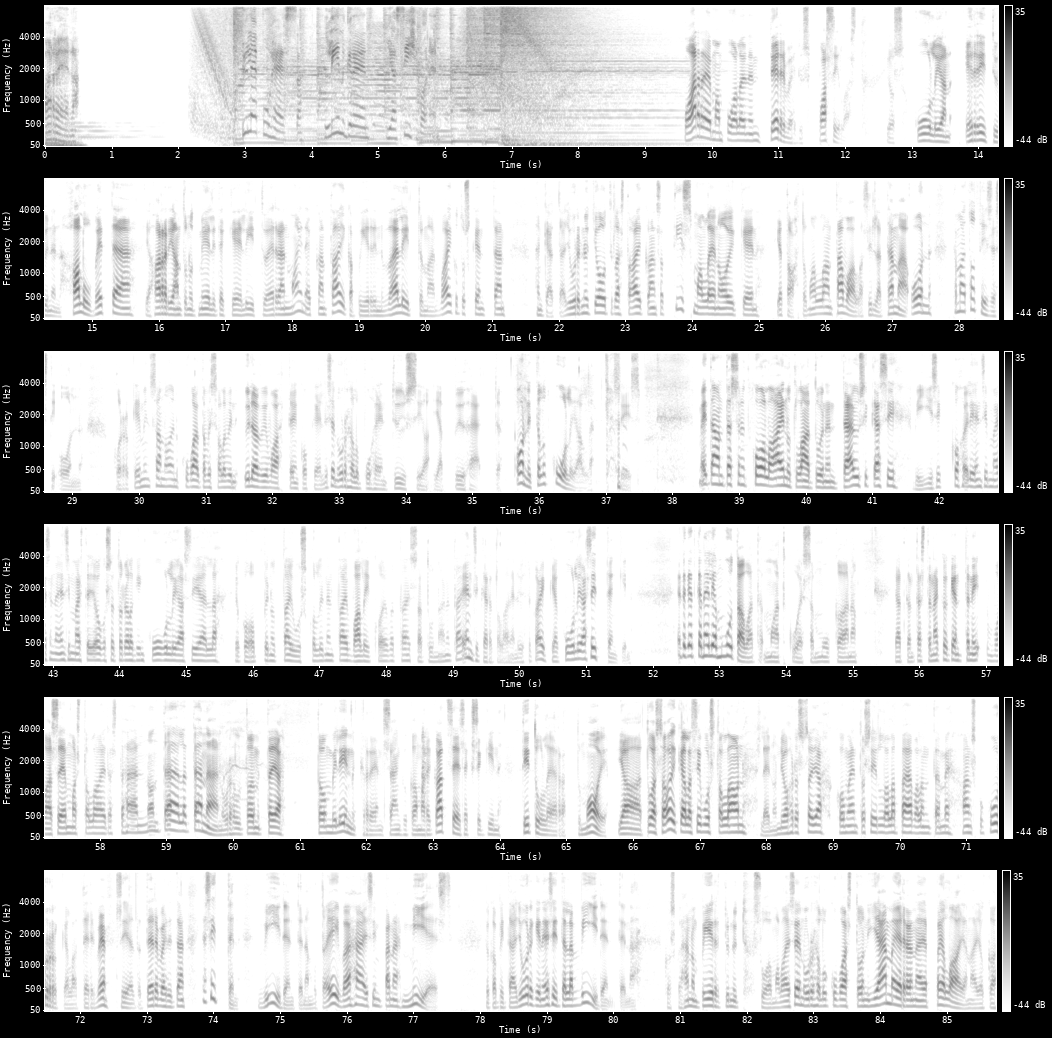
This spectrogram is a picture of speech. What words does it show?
Areena. Ylepuheessa Lindgren ja Sihvonen. Paremmanpuoleinen tervehdys Pasilasta. Jos kuulijan erityinen halu vetää ja harjaantunut mieli tekee liittyä erään maineikkaan taikapiirin välittömään vaikutuskenttään, hän käyttää juuri nyt joutilasta aikaansa tismalleen oikein ja tahtomallaan tavalla, sillä tämä on, tämä totisesti on, korkeimmin sanoin kuvaltavissa olevin ylövivahteen kokeellisen urheilupuheen tyyssiä ja pyhättö. Onnittelut kuulijalle siis. Meitä on tässä nyt koolla ainutlaatuinen täysikäsi, viisikko, eli ensimmäisenä ensimmäisten joukossa todellakin kuulija siellä, joko oppinut tai uskollinen tai valikoiva tai satunnainen tai ensikertalainen yhtä kaikkea kuulija sittenkin. Entä ketkä neljä muuta ovat matkuessa mukana? Jatkan tästä näkökenttäni vasemmasta laidasta. Hän on täällä tänään, urheilutoimittaja Tommi Lindgren sänkykamari katseiseksikin tituleerattu. Moi. Ja tuossa oikealla sivustalla on lennon johdossa ja komentosillalla päävalmentajamme Hansku Kurkela. Terve. Sieltä tervehditään. Ja sitten viidentenä, mutta ei vähäisimpänä mies, joka pitää juurikin esitellä viidentenä koska hän on piirtynyt suomalaiseen urheilukuvastoon jämeränä ja pelaajana, joka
